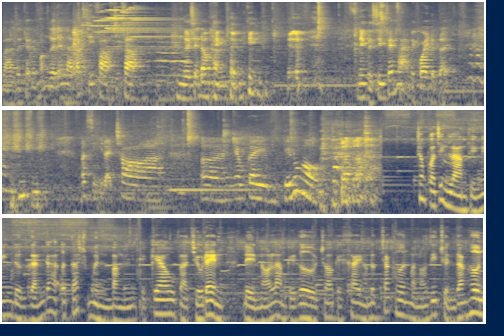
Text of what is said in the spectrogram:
Và giới thiệu với mọi người đây là bác sĩ phòng phòng người sẽ đồng hành với ninh. Ninh phải xin phép lại mới quay được đấy. Bác sĩ đã cho uh, nheo cây một tiếng đồng hồ Trong quá trình làm thì Ninh được gắn các attachment bằng những cái keo và chiếu đèn để nó làm cái gờ cho cái khay nó được chắc hơn và nó di chuyển răng hơn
